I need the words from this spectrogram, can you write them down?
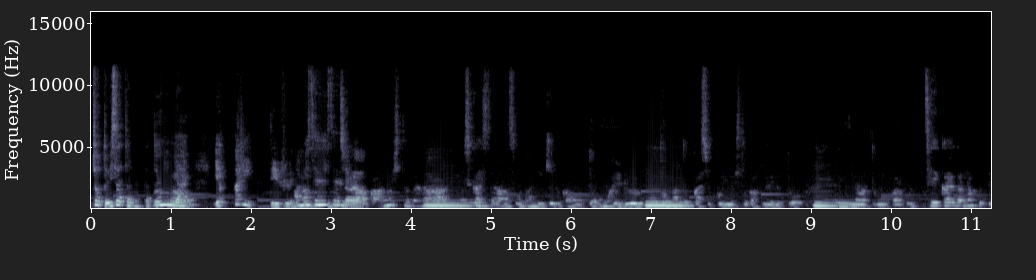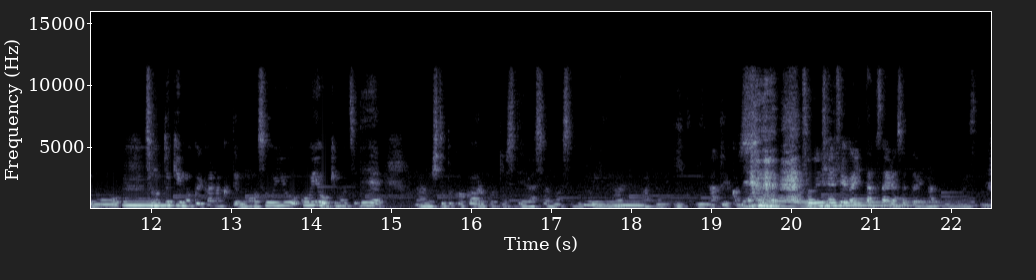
ちょっといざとなった時に、うん。あやっぱりっていうふうにあの先生ならとかあの人ならうん。もしかしたら相談できるかもって思える大人とか職員の人が増えるといいなと思うからこう正解がなくてもうん。その時うまくいかなくてもそういうこういうお気持ちであの人と関わることをしていらっしゃるのはすごくいいな、うん。あのいいいいなというかね。そ そういう先生がたくさんいらっしゃったらいいなと思いますね。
